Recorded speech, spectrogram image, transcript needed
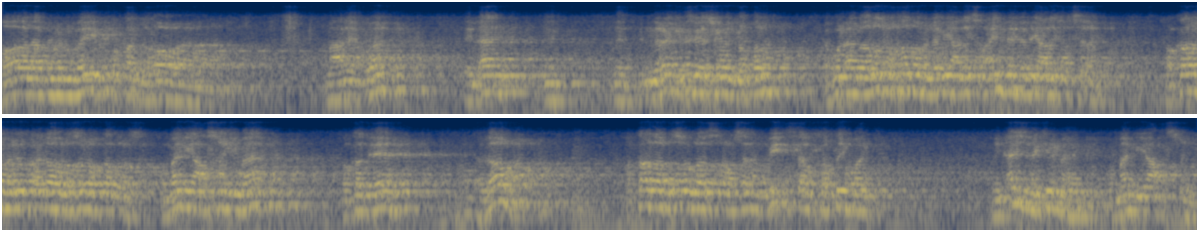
قال ابن الميت فقد غوى. معنا يا أخوانكم. الآن نركز فيها سيوم المطلب أقول أن الرجل خضر النبي عليه الصلاة عند النبي عليه الصلاة والسلام. فقال من يقرأ له رسوله وقد رسل ومن يعصيهما فقد إيه؟ غور فقال رسول الله صلى الله عليه وسلم بئس الخطيب أنت. من أجل كلمة هذه ومن يعصيهما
